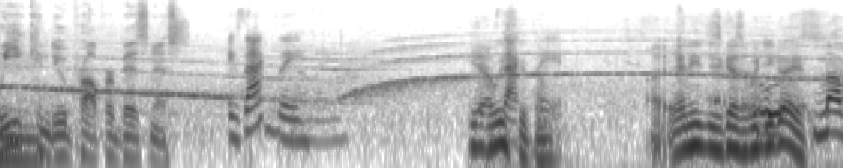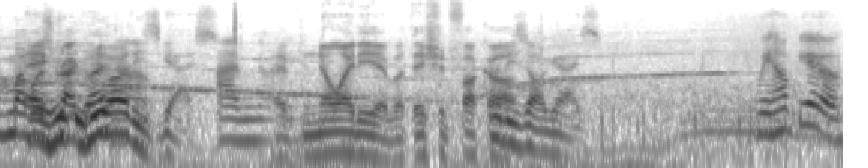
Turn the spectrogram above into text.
we can do proper business. Exactly. Yeah, we see Exactly. them. Uh, any of these guys with you guys? My, my Hey, voice who, cracked, who right? are these guys? I have no I have idea. no idea, but they should fuck Who are these all guys? Can we help you?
